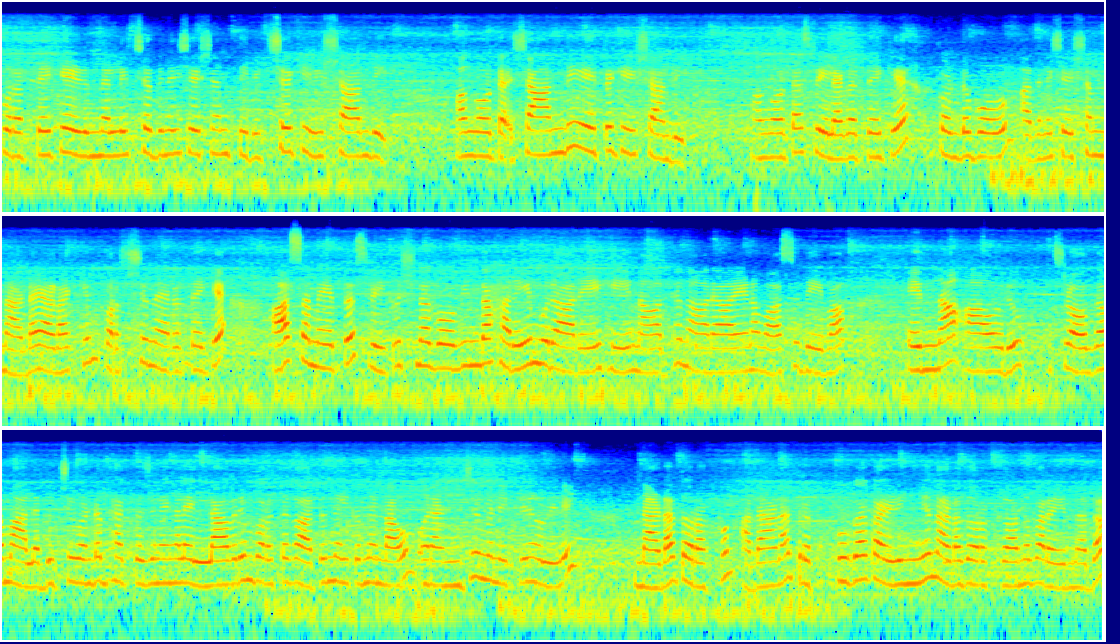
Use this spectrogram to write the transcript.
പുറത്തേക്ക് എഴുന്നള്ളിച്ചതിന് ശേഷം തിരിച്ച് കീഴ്ശാന്തി അങ്ങോട്ട് ശാന്തി ഏറ്റ കീഴ്ശാന്തി അങ്ങോട്ട് ശ്രീലകത്തേക്ക് കൊണ്ടുപോകും. അതിനുശേഷം നട അടയ്ക്കും കുറച്ച് നേരത്തേക്ക് ആ സമയത്ത് ശ്രീകൃഷ്ണ ഗോവിന്ദ ഹരേ മുരാരേ ഹേ നാഥ നാരായണ വാസുദേവ എന്ന ആ ഒരു ശ്ലോകം ആലപിച്ചുകൊണ്ട് ഭക്തജനങ്ങൾ എല്ലാവരും പുറത്ത് കാത്തു നിൽക്കുന്നുണ്ടാവും. ഒരു അഞ്ച് മിനിറ്റിനുള്ളിൽ നട തുറക്കും. അതാണ് തൃപ്പുക കഴിഞ്ഞ് നട തുറക്കുക എന്ന് പറയുന്നത്.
